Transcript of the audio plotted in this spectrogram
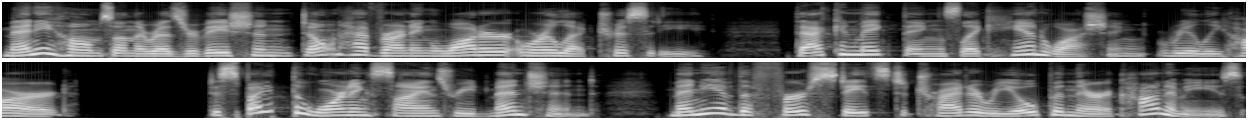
Many homes on the reservation don't have running water or electricity. That can make things like hand washing really hard. Despite the warning signs Reid mentioned, many of the first states to try to reopen their economies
